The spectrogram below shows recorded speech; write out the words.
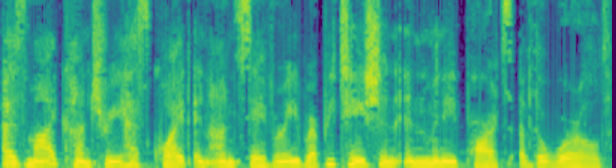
as my country has quite an unsavory reputation in many parts of the world.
